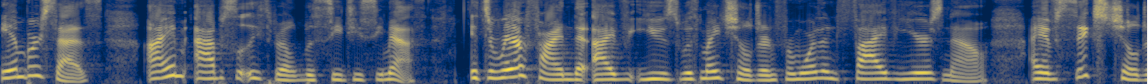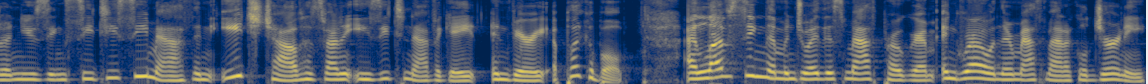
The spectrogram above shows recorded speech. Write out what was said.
Amber says, I am absolutely thrilled with CTC Math. It's a rare find that I've used with my children for more than five years now. I have six children using CTC Math, and each child has found it easy to navigate and very applicable. I love seeing them enjoy this math program and grow in their mathematical journey.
